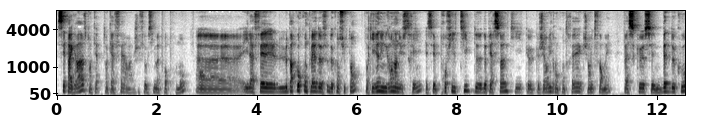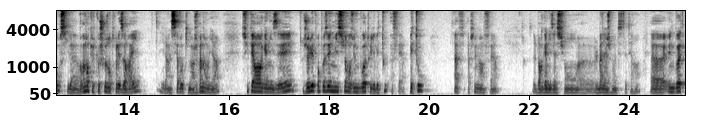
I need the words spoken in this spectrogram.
c'est pas grave, tant qu'à faire, je fais aussi ma propre promo. Il a fait le parcours complet de, consultant, donc il vient d'une grande industrie, et c'est le profil type de, personne que j'ai envie de rencontrer et que j'ai envie de former, parce que c'est une bête de course, il a vraiment quelque chose entre les oreilles, il a un cerveau qui marche vraiment bien, super organisé. Je lui ai proposé une mission dans une boîte où il y avait tout à faire, mais tout absolument à faire. L'organisation, euh, le management, etc. Euh, une boîte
